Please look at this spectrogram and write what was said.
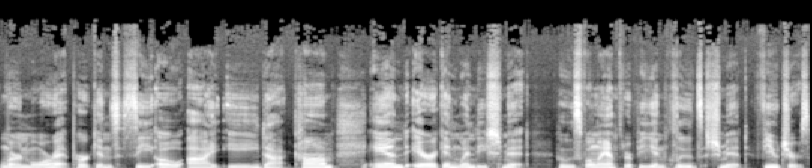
Learn more at perkinscoie.com. And Eric and Wendy Schmidt, whose philanthropy includes Schmidt Futures,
